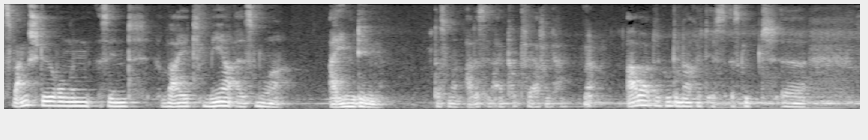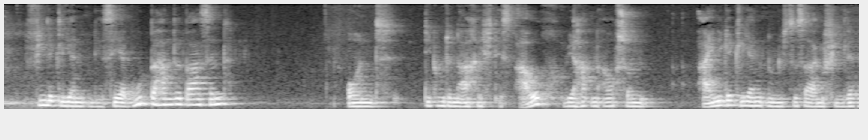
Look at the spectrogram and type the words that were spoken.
Zwangsstörungen sind weit mehr als nur ein Ding, dass man alles in einen Topf werfen kann. Ja. Aber die gute Nachricht ist, es gibt äh, viele Klienten, die sehr gut behandelbar sind. Und die gute Nachricht ist auch, wir hatten auch schon einige Klienten, um nicht zu sagen viele,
